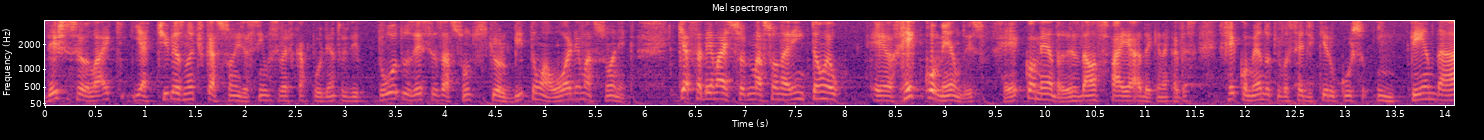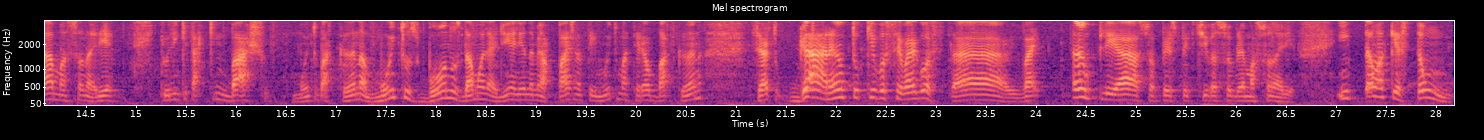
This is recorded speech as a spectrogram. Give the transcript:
Deixe o seu like e ative as notificações, assim você vai ficar por dentro de todos esses assuntos que orbitam a Ordem Maçônica. Quer saber mais sobre maçonaria? Então eu eu recomendo isso, recomendo, às vezes dá umas falhadas aqui na cabeça, recomendo que você adquira o curso Entenda a Maçonaria, que o link está aqui embaixo, muito bacana, muitos bônus, dá uma olhadinha ali na minha página, tem muito material bacana, certo? Garanto que você vai gostar, vai ampliar a sua perspectiva sobre a maçonaria. Então a questão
